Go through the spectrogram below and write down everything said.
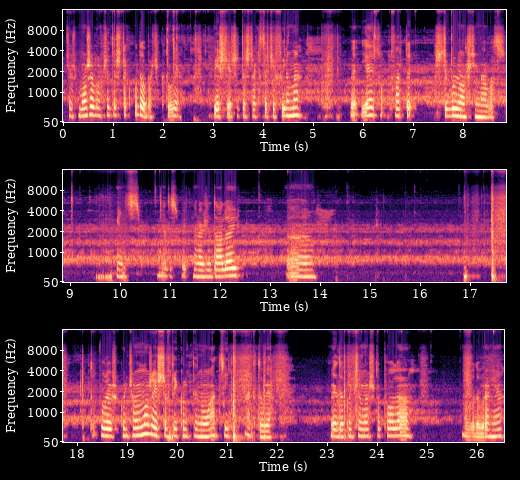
Chociaż może Wam się też tak podobać, kto wie. Piszcie, czy też tak chcecie filmy. Ja jestem otwarty w szczególności na Was. Więc jadę sobie jak na razie dalej. Eee, To pole już kończymy. Może jeszcze w tej kontynuacji. A kto wie. Ja dokończymy już to pole. No dobra, nie.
